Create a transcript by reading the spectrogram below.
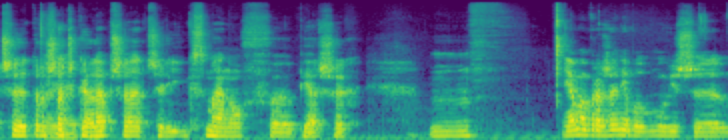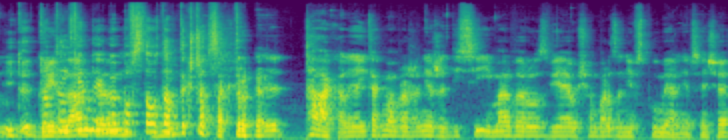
czy troszeczkę Ojej. lepsze, czyli X-Menów e, pierwszych. Mm, Ja mam wrażenie, bo mówisz. e, I to, Green ten film Lantern- jakby powstał w Mhm. tamtych czasach trochę. E, Tak, ale ja i tak mam wrażenie, że DC i Marvel rozwijają się bardzo niewspółmiernie. W sensie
